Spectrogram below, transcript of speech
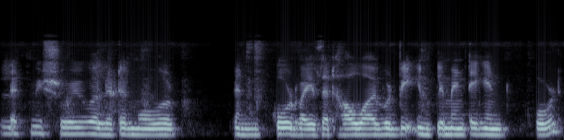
let me show you a little more in code wise that how I would be implementing in code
